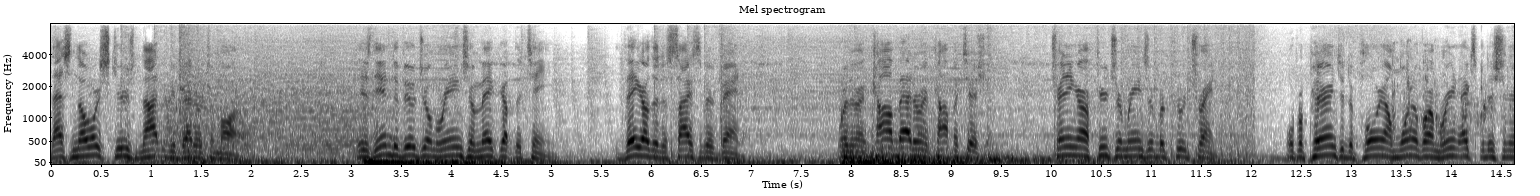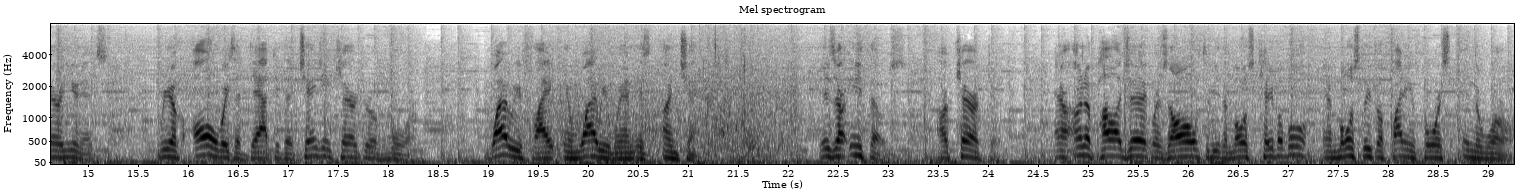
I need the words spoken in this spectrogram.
That's no excuse not to be better tomorrow. It is the individual Marines who make up the team. They are the decisive advantage, whether in combat or in competition training our future Marines at recruit training, or preparing to deploy on one of our Marine Expeditionary units, we have always adapted to the changing character of war. Why we fight and why we win is unchanged. It is our ethos, our character, and our unapologetic resolve to be the most capable and most lethal fighting force in the world.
